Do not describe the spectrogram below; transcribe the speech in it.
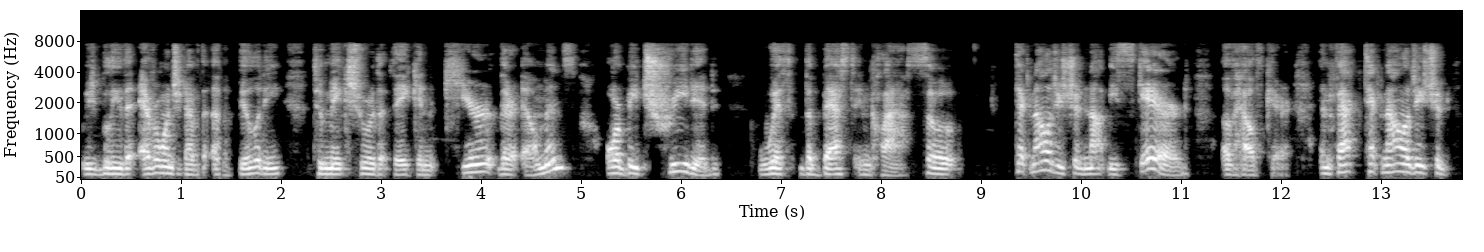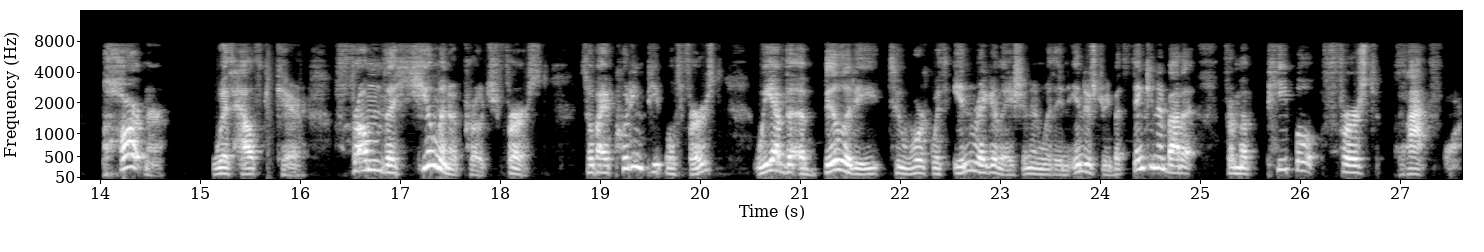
We believe that everyone should have the ability to make sure that they can cure their ailments or be treated with the best in class. So technology should not be scared of healthcare. In fact, technology should partner with healthcare from the human approach first. So by putting people first, we have the ability to work within regulation and within industry, but thinking about it from a people first platform,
